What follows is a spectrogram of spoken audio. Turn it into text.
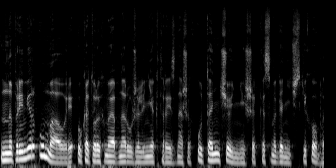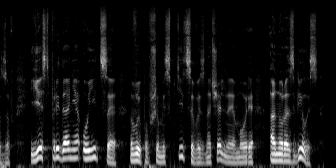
Например, у Маури, у которых мы обнаружили некоторые из наших утонченнейших космогонических образов, есть предание о яйце, выпавшем из птицы в изначальное море. Оно разбилось –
